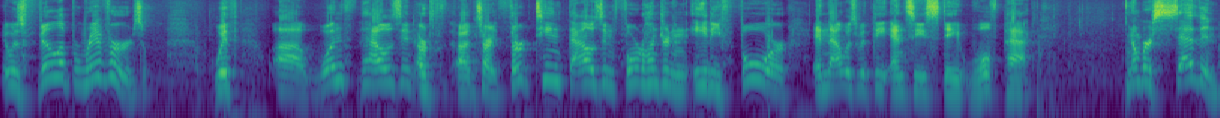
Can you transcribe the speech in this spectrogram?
It was Philip Rivers with uh, 1,000 or uh, I'm sorry, 13,484, and that was with the NC State Wolfpack. Number seven,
